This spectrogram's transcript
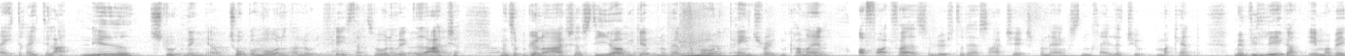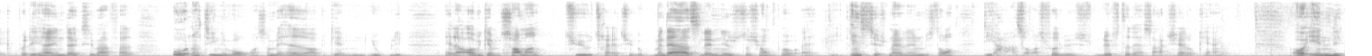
rigtig, rigtig langt nede slutningen af oktober måned, der lå de fleste altså undervægtede aktier, men så begynder aktier at stige op igennem november måned, pain traden kommer ind, og folk får altså løftet deres aktieeksponering sådan relativt markant. Men vi ligger immer væk på det her indeks i hvert fald under de niveauer, som vi havde op igennem juli, eller op igennem sommeren 2023. Men der er altså lidt en illustration på, at de institutionelle investorer, de har altså også fået løftet deres aktieallokering. Og endelig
